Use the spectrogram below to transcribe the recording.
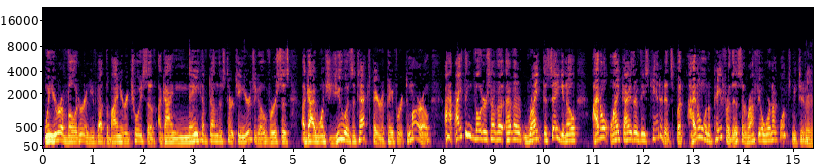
when you're a voter and you've got the binary choice of a guy may have done this 13 years ago versus a guy wants you as a taxpayer to pay for it tomorrow, I, I think voters have a have a right to say, you know, I don't like either of these candidates, but I don't want to pay for this, and Raphael Warnock wants me to. Hmm.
